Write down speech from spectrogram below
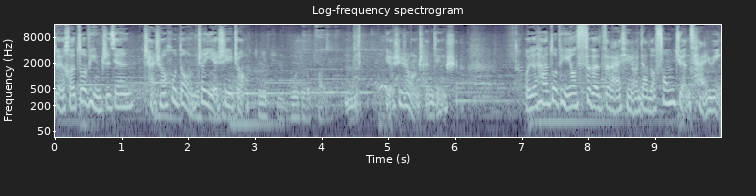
对和作品之间产生互动，这也是一种这个局部这个也是一种沉浸式。我觉得他的作品用四个字来形容，叫做风卷残云。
